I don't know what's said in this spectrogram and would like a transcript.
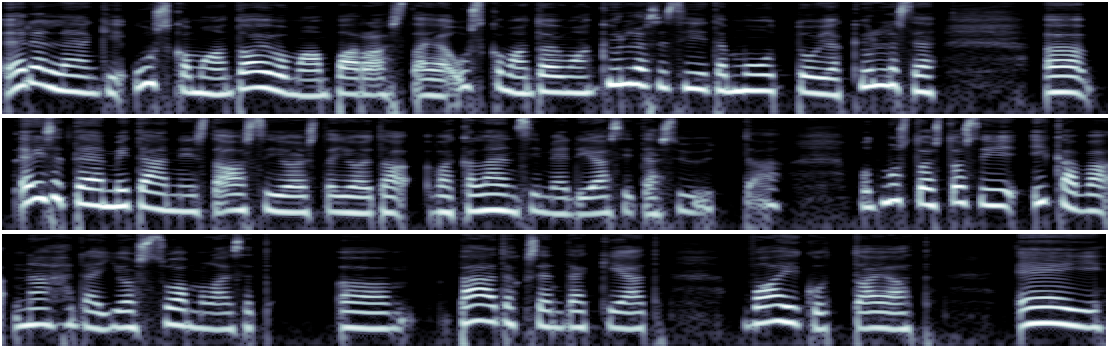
edelleenkin uskomaan, toivomaan parasta ja uskomaan, toivomaan, kyllä se siitä muuttuu ja kyllä se, ö, ei se tee mitään niistä asioista, joita vaikka länsimedia sitä syyttää. Mutta musta olisi tosi ikävä nähdä, jos suomalaiset ö, päätöksentekijät, vaikuttajat ei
